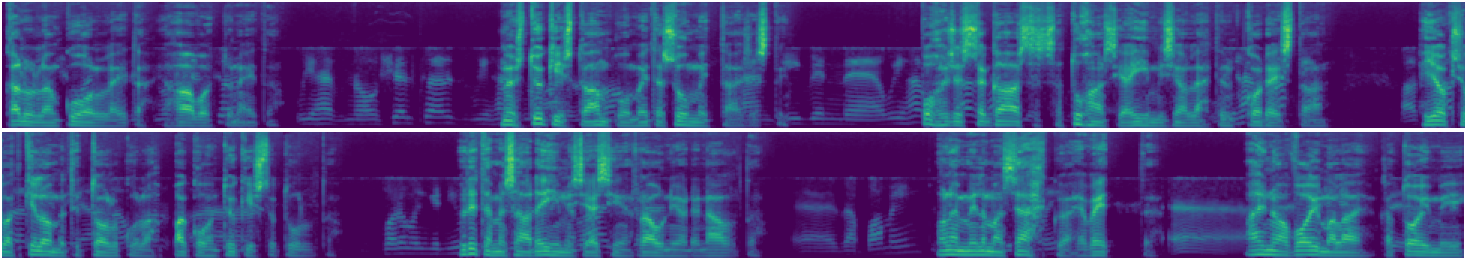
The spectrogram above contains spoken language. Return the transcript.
kadulla on kuolleita ja haavoittuneita. Myös tykistö ampuu meitä summittaisesti. Pohjoisessa Gaasassa tuhansia ihmisiä on lähtenyt kodeistaan. He juoksivat kilometritolkulla pakoon tykistötulta. Yritämme saada ihmisiä esiin raunioiden alta. Olemme ilman sähköä ja vettä. Ainoa voimala, joka toimii,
